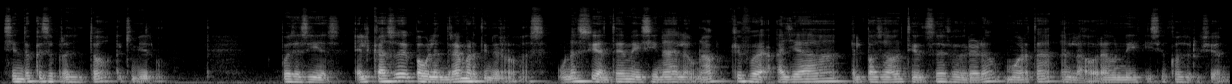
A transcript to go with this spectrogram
siendo que se presentó aquí mismo. Pues así es, el caso de Paula Andrea Martínez Rojas, una estudiante de medicina de la UNAP que fue allá el pasado 28 de febrero muerta en la hora de un edificio en construcción.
